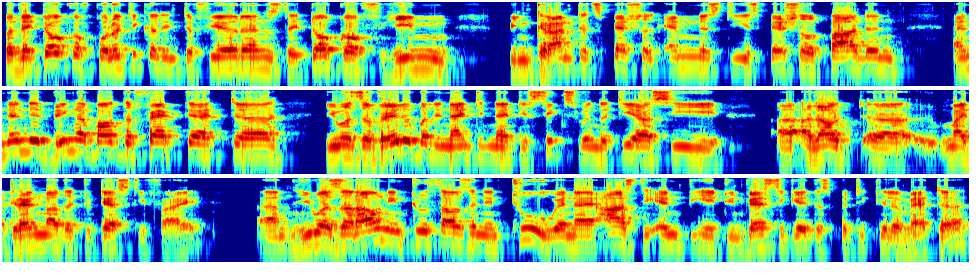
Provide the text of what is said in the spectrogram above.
But they talk of political interference, they talk of him being granted special amnesty, special pardon, and then they bring about the fact that uh, he was available in 1996 when the TRC uh, allowed uh, my grandmother to testify. Um, he was around in 2002 when I asked the NPA to investigate this particular matter.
